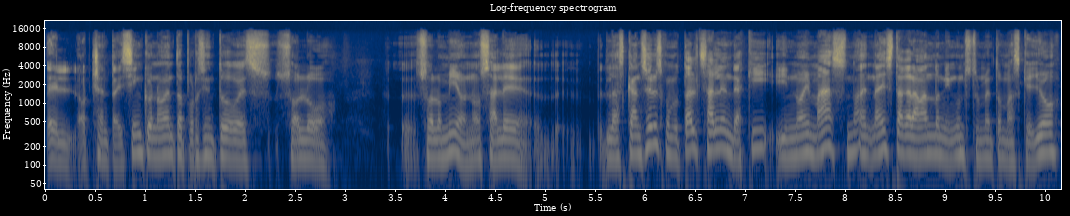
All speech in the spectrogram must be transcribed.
el 85-90% es solo, solo mío, ¿no? Sale. Las canciones como tal salen de aquí y no hay más. nadie está grabando ningún instrumento más que yo.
